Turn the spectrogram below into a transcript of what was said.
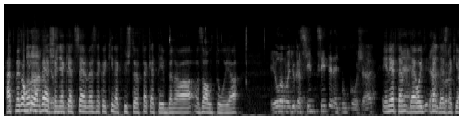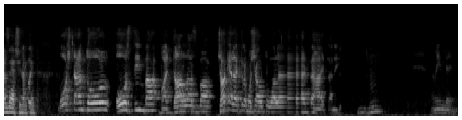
Hát meg ahol Na, olyan versenyeket szerveznek, hogy kinek füstöl feketében a, az autója. Jó, mondjuk az szintén egy bunkóság. Én értem, de, de hogy de rendeznek ilyen versenyeket. Mondják, mostantól Austinba vagy Dallasba csak elektromos autóval lehet behajtani. Uh-huh. Na mindegy.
